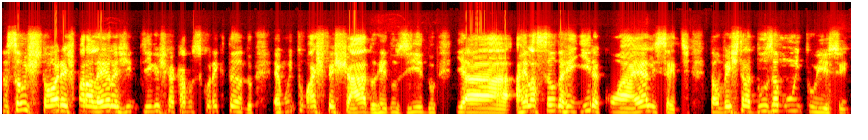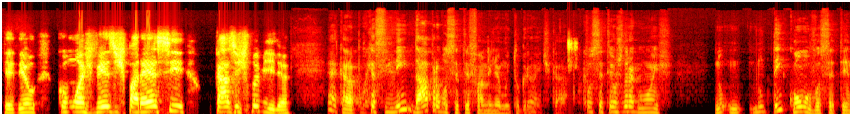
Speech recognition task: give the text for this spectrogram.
não são histórias paralelas de intrigas que acabam se conectando. É muito mais fechado, reduzido, e a, a relação da Renira com a Alicent talvez traduza muito isso, entendeu? Como às vezes parece casos de família. É, cara, porque assim, nem dá para você ter família muito grande, cara, porque você tem os dragões. Não, não tem como você ter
